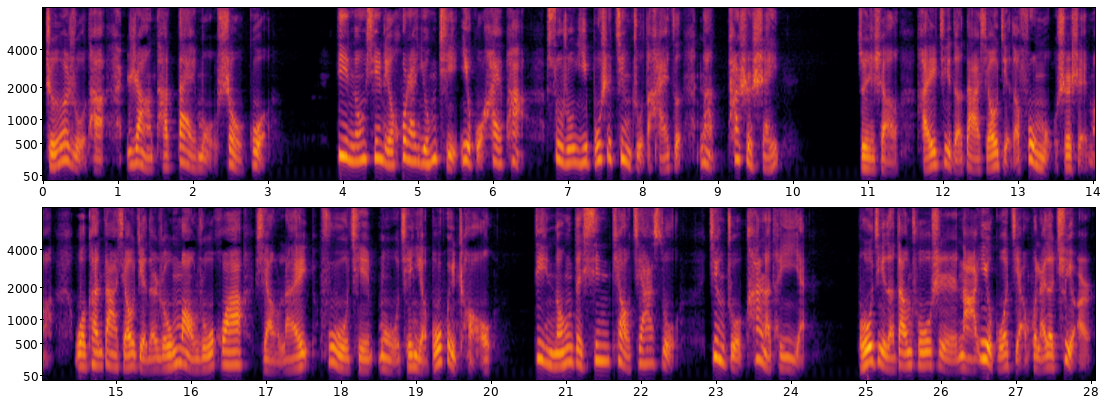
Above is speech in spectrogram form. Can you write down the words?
折辱他，让他代母受过。地农心里忽然涌起一股害怕，素如意不是靖主的孩子，那她是谁？尊上还记得大小姐的父母是谁吗？我看大小姐的容貌如花，想来父亲母亲也不会丑。地农的心跳加速，靖主看了他一眼，不记得当初是哪一国捡回来的弃儿。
